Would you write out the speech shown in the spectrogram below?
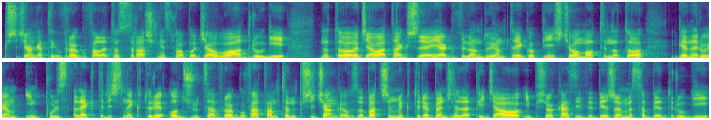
przyciąga tych wrogów, ale to strasznie słabo działa, a drugi, no to działa tak, że jak wylądują te jego pięściołomoty, no to generują impuls elektryczny, który odrzuca wrogów, a tamten przyciągał. Zobaczymy, które będzie lepiej działało i przy okazji wybierzemy sobie drugi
